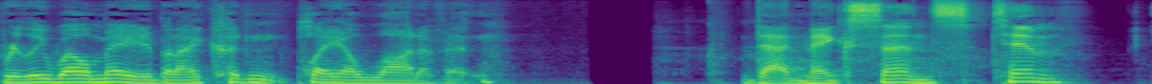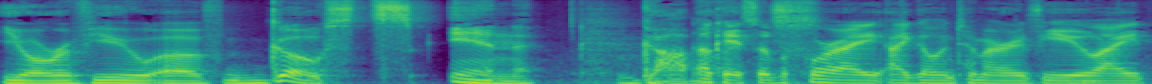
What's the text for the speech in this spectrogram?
really well made, but I couldn't play a lot of it. That makes sense. Tim, your review of Ghosts in Goblins. Okay, so before I, I go into my review, I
